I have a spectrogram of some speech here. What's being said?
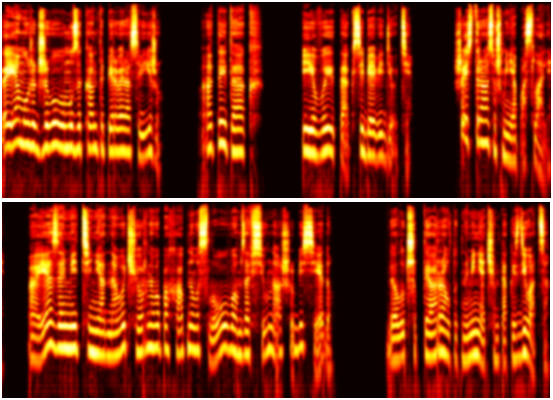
Да я, может, живого музыканта первый раз вижу. А ты так... И вы так себя ведете. Шесть раз уж меня послали. А я, заметьте, ни одного черного похабного слова вам за всю нашу беседу. Да лучше б ты орал тут на меня, чем так издеваться.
